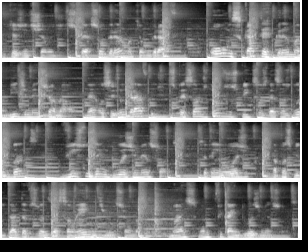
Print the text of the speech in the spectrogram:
o que a gente chama de dispersograma, que é um gráfico, ou um scattergrama bidimensional, né? ou seja, um gráfico de dispersão de todos os pixels dessas duas bandas vistos em duas dimensões. Você tem hoje a possibilidade da visualização n-dimensional, mas vamos ficar em duas dimensões.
